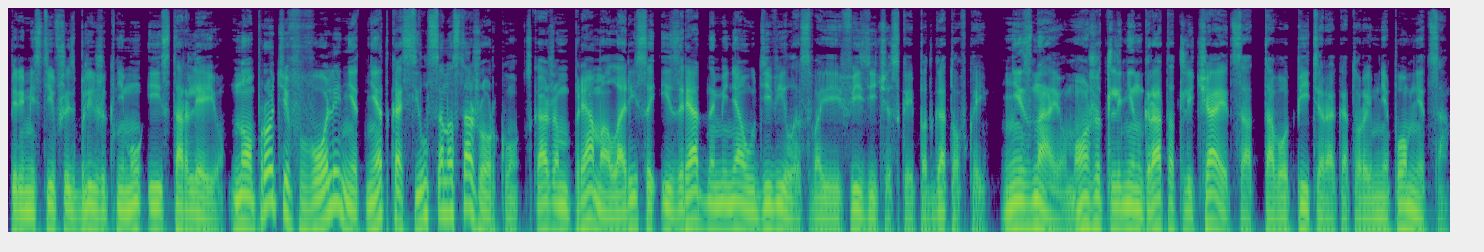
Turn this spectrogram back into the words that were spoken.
переместившись ближе к нему и Старлею. Но против воли нет-нет косился на стажерку. Скажем прямо, Лариса изрядно меня удивила своей физической подготовкой. Не знаю, может, Ленинград отличается от того Питера, который мне помнится.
